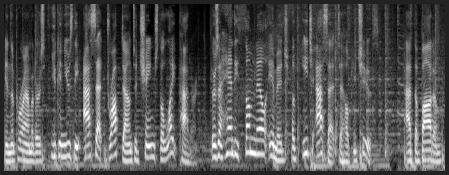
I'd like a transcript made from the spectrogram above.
In the parameters, you can use the Asset dropdown to change the light pattern. There's a handy thumbnail image of each asset to help you choose. At the bottom,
